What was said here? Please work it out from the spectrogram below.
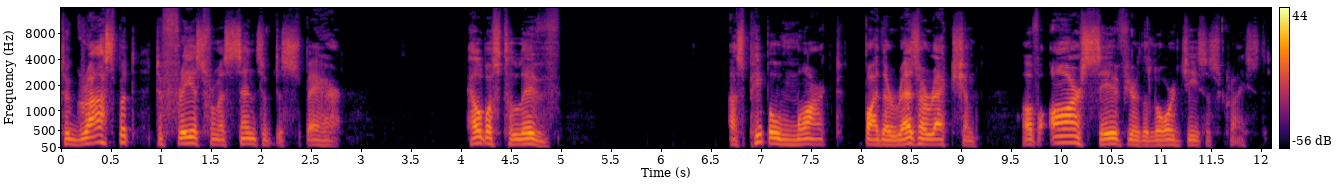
to grasp it to free us from a sense of despair. Help us to live as people marked by the resurrection of our Saviour, the Lord Jesus Christ.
